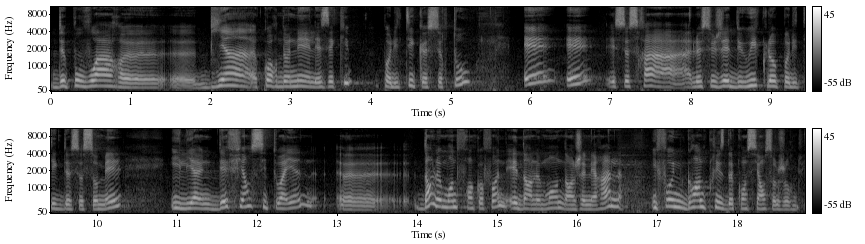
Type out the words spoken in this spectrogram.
de pouvoir euh, bien coordonner les équipes politiques surtout, et, et, et ce sera le sujet du huis clos politique de ce sommet, il y a une défiance citoyenne euh, dans le monde francophone et dans le monde en général. Il faut une grande prise de conscience aujourd'hui.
